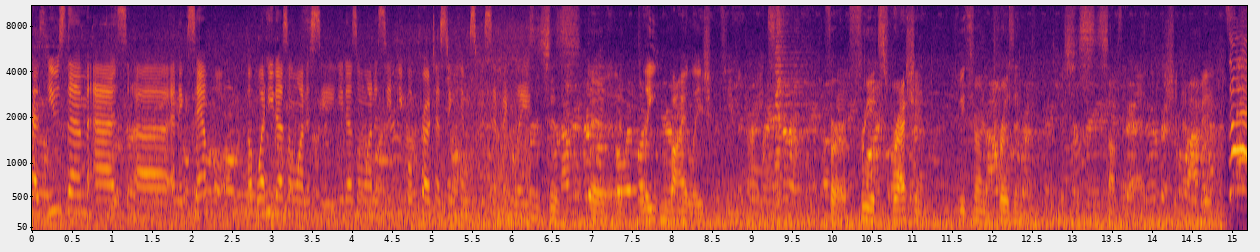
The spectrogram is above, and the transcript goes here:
Has used them as uh, an example of what he doesn't want to see. He doesn't want to see people protesting him specifically. This is a, a blatant violation of human rights. For free expression to be thrown in prison, it's just something that should never be.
